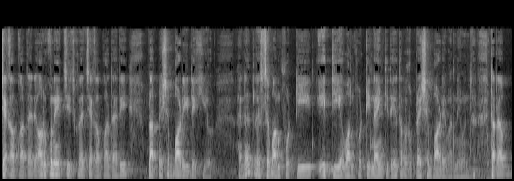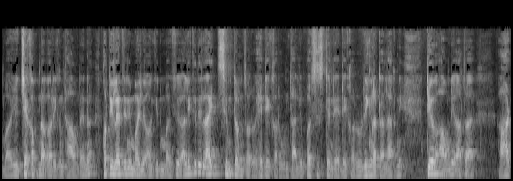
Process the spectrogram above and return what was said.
चेकअप गर्दाखेरि अरू कुनै चिजको चेकअप गर्दाखेरि ब्लड प्रेसर बढी देखियो। होइन? चाहिँ one forty eighty one forty नाइन्टीदेखि तपाईँको प्रेसर बढ्यो भन्ने हुन्छ। तर यो चेकअप नगरिकन थाहा हुँदैन। कतिलाई चाहिँ मैले अघि भन्छु अलिकति लाइट सिम्टम्सहरू हेडेकहरू हुन थाल्यो पर्सिस्टेन्ट हेडेकहरू रिङ्गटा लाग्ने त्यो आउने अथवा हार्ट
